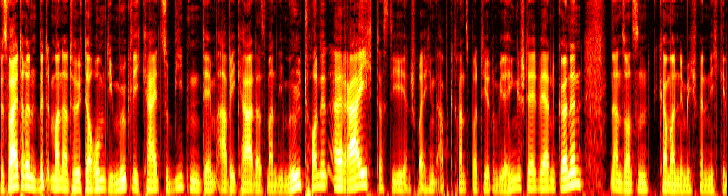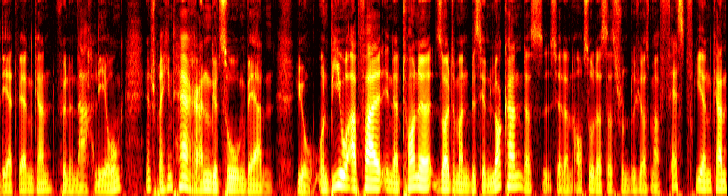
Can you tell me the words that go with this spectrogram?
Des Weiteren bittet man natürlich darum, die Möglichkeit zu bieten dem ABK, dass man die Mülltonnen erreicht, dass die entsprechend abtransportiert und wieder hingestellt werden können. Ansonsten kann man nämlich, wenn nicht geleert werden kann, für eine Nachleerung entsprechend herangezogen werden. Jo, und Bioabfall in der Tonne sollte man ein bisschen lockern. Das ist ja dann auch so, dass das schon durchaus mal festfrieren kann,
